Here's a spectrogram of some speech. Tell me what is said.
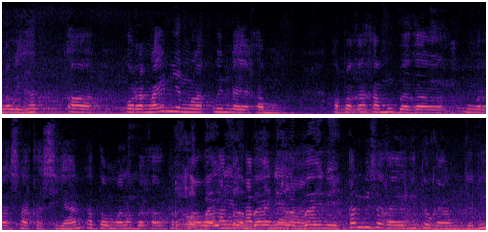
ngelihat uh, orang lain yang ngelakuin kayak kamu. Apakah kamu bakal ngerasa kasihan atau malah bakal tertawa Lebay nih, atau lebay ngatain nih, lebay nih. Kan bisa kayak gitu kan. Jadi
